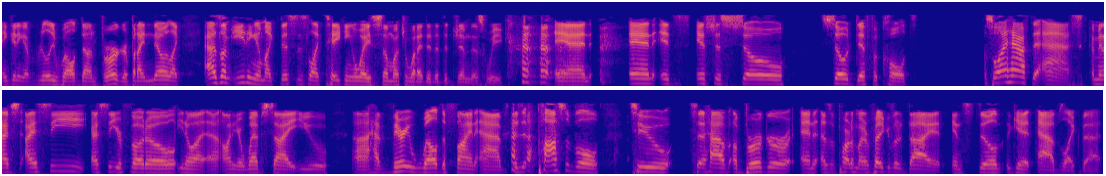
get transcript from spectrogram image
and getting a really well done burger. But I know like as I'm eating I'm like this is like taking away so much of what I did at the gym this week, and and it's it's just so so difficult. So I have to ask. I mean, I've I see I see your photo, you know, uh, on your website. You uh, have very well defined abs. Is it possible to to have a burger and as a part of my regular diet and still get abs like that?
